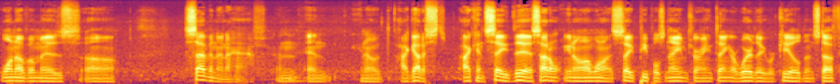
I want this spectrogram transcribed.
one of them is uh, seven and a half, and and you know I got to I can say this I don't you know I want to say people's names or anything or where they were killed and stuff.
